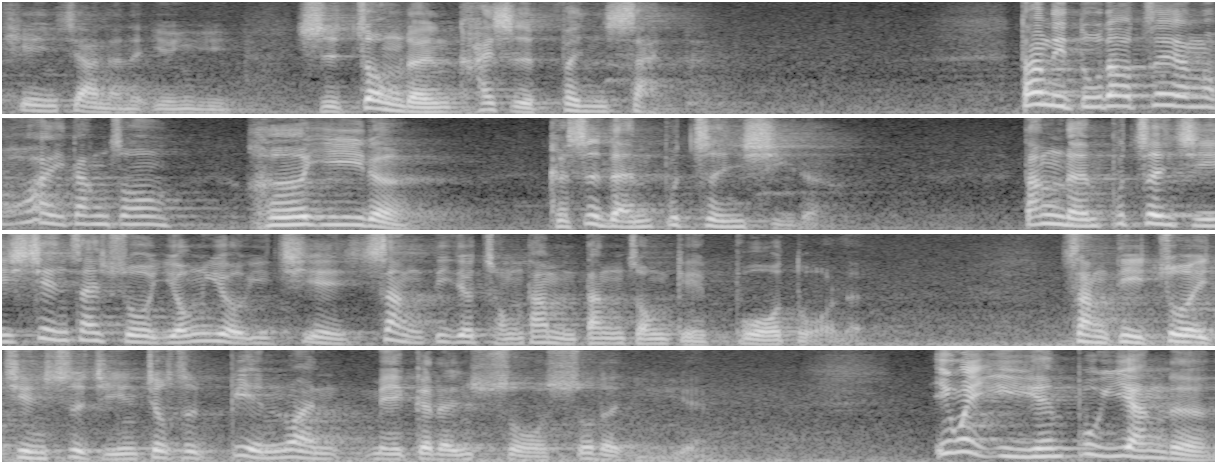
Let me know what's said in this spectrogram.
天下人的言语，使众人开始分散。当你读到这样的话语当中，合一了，可是人不珍惜的。当人不珍惜现在所拥有一切，上帝就从他们当中给剥夺了。上帝做一件事情，就是变乱每个人所说的语言，因为语言不一样的，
